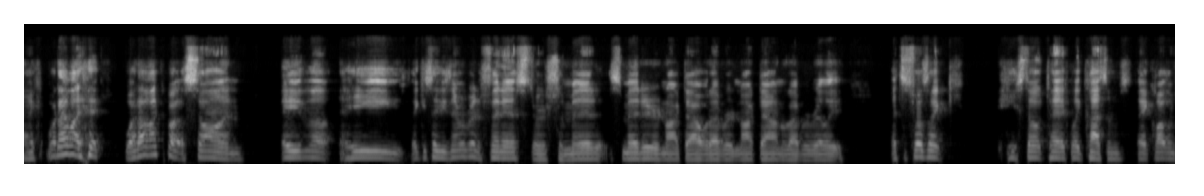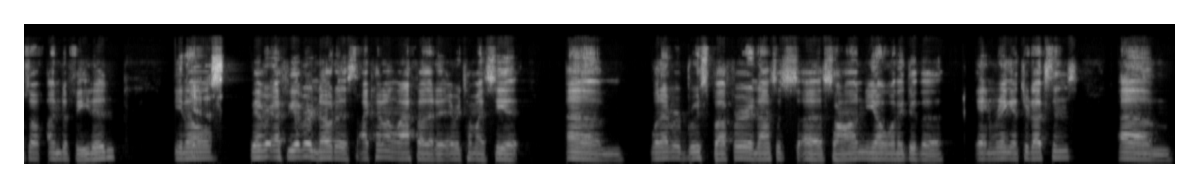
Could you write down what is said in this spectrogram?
like what I like what I like about Son, even though he like you said he's never been finished or submitted submitted or knocked out, whatever, knocked down, whatever. Really, it just feels like he still technically calls him they calls himself undefeated. You know, yes. if you ever if you ever notice, I kind of laugh at it every time I see it. Um, whenever Bruce Buffer announces uh, Son, you know, when they do the in ring introductions, um,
